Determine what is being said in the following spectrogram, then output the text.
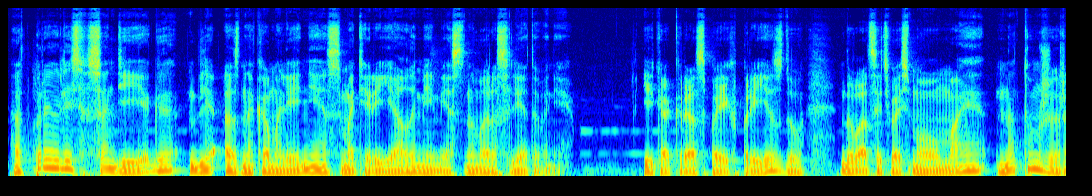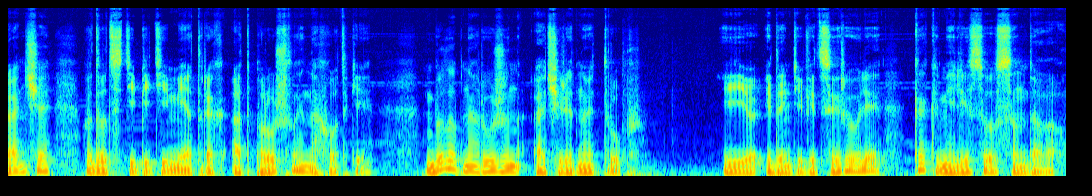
отправились в Сан-Диего для ознакомления с материалами местного расследования. И как раз по их приезду 28 мая на том же ранчо в 25 метрах от прошлой находки был обнаружен очередной труп – ее идентифицировали как Мелису Сандовал,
